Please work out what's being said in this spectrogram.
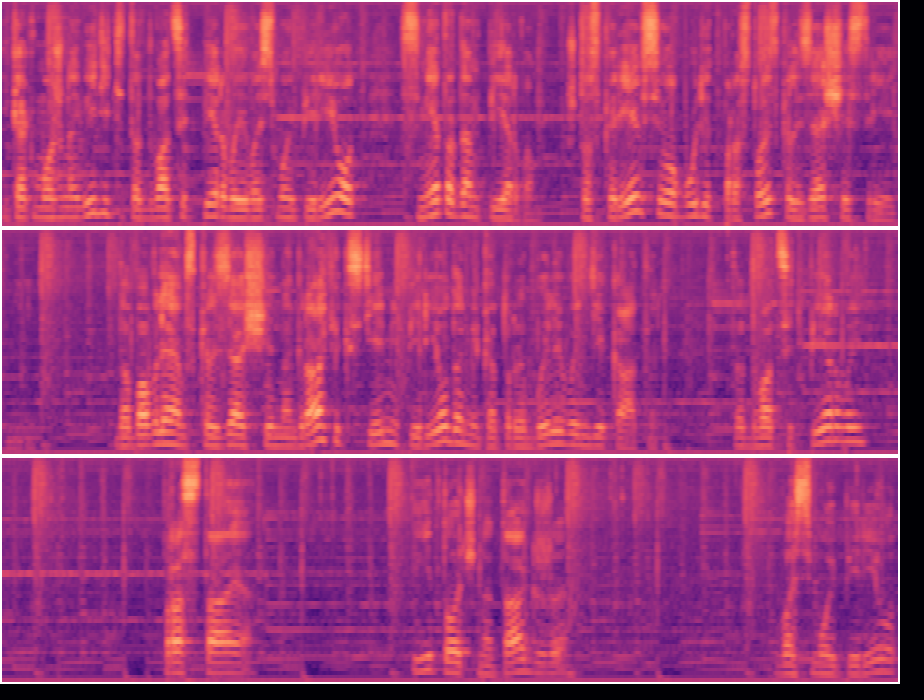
и как можно видеть, это 21 и 8 период с методом первым, что скорее всего будет простой скользящий средний. Добавляем скользящие на график с теми периодами, которые были в индикаторе. Это 21, простая. И точно так же 8 период,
